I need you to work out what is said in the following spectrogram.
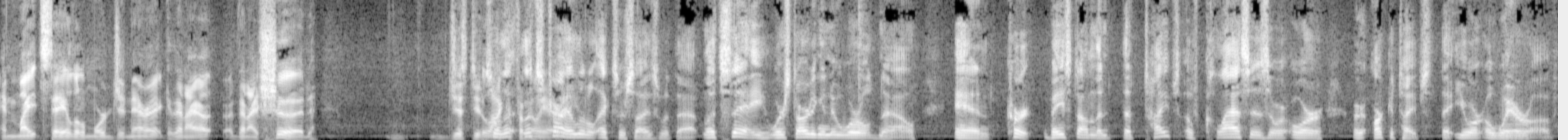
and might stay a little more generic than I than I should, just due to So lack let, of familiarity. let's try a little exercise with that. Let's say we're starting a new world now, and Kurt, based on the, the types of classes or, or, or archetypes that you're aware of,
